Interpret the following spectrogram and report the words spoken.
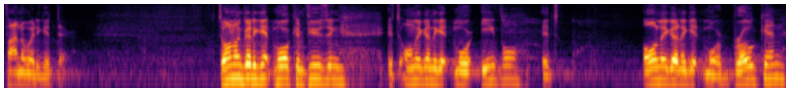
find a way to get there. It's only going to get more confusing. It's only going to get more evil. It's only going to get more broken.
